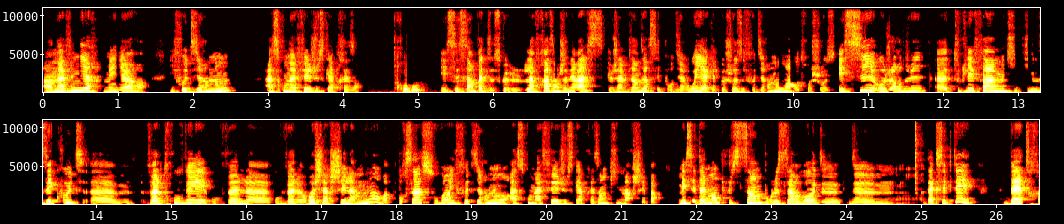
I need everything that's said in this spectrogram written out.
un avenir meilleur, il faut dire non à ce qu'on a fait jusqu'à présent. Trop beau. Et c'est ça, en fait, ce que la phrase en général, ce que j'aime bien dire, c'est pour dire oui à quelque chose, il faut dire non à autre chose. Et si aujourd'hui, euh, toutes les femmes qui, nous écoutent euh, veulent trouver ou veulent, euh, ou veulent rechercher l'amour, pour ça, souvent, il faut dire non à ce qu'on a fait jusqu'à présent qui ne marchait pas. Mais c'est tellement plus simple pour le cerveau de, d'accepter d'être,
